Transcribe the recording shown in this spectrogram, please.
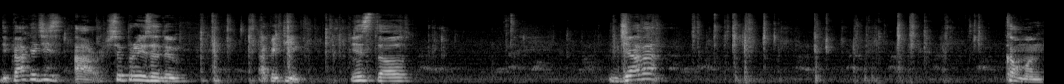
The packages are superusedo apt install java common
